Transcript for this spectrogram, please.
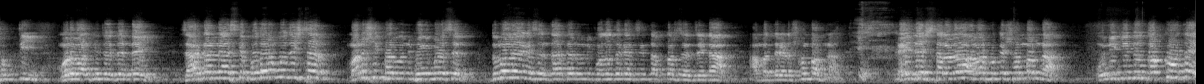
শক্তি মনোবল কিন্তু এদের নেই। যার কারণে আজকে প্রধান উপদেষ্টার মানসিক ভাবে উনি ভেঙে পড়েছেন, দুর্বল হয়ে গেছেন, যার কারণে উনি পদত্যাগের চিন্তা করছেন যে, না, আমাদের এটা সম্ভব না। এই দেশ চালানো আমার পক্ষে সম্ভব না। উনি কিন্তু দক্ষ হাতে,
